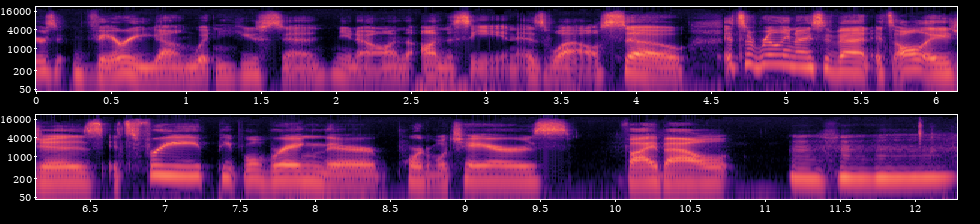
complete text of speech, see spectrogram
here's very young Whitney Houston, you know, on on the scene as well. So it's a really nice event. It's all ages. It's free. People bring their portable chairs, vibe out. Mhm.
